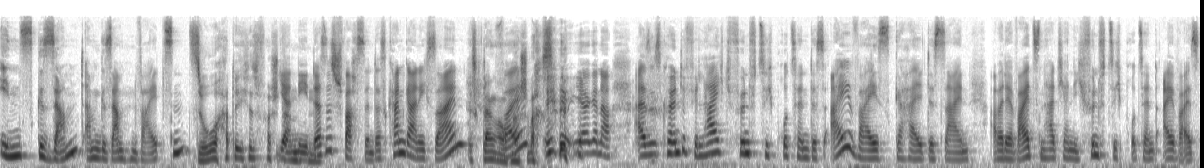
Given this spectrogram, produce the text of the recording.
insgesamt am gesamten Weizen. So hatte ich es verstanden. Ja, nee, das ist Schwachsinn. Das kann gar nicht sein. Es klang auch weil, nach Schwachsinn. ja, genau. Also es könnte vielleicht 50 Prozent des Eiweißgehaltes sein, aber der Weizen hat ja nicht 50 Prozent Eiweiß.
